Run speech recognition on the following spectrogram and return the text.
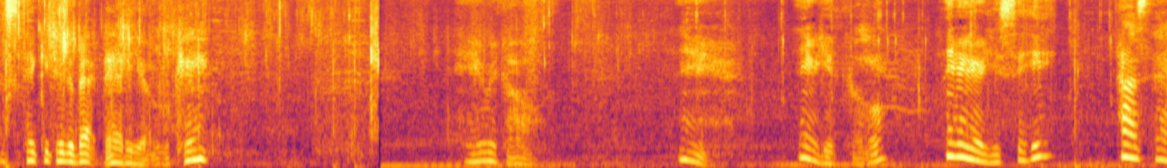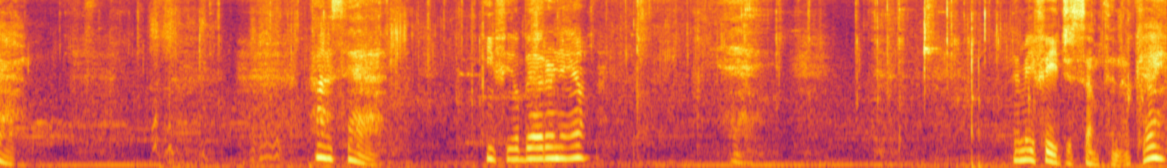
Let's take you to the back patio, okay? Here we go. There. There you go. There, you see? How's that? How's that? You feel better now? Yeah. Let me feed you something, okay?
